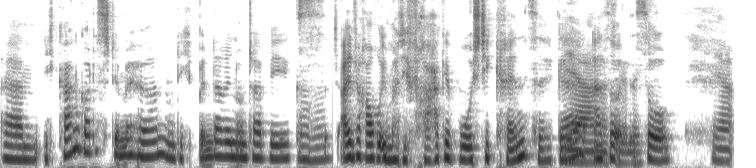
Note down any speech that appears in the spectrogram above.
Ähm, ich kann Gottes Stimme hören und ich bin darin unterwegs. Mhm. Einfach auch immer die Frage, wo ist die Grenze? Gell? Ja, also natürlich. so. Ja.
